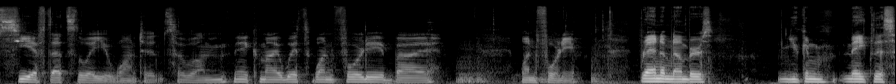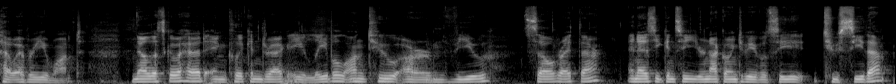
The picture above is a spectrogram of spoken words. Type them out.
see if that's the way you want it. So I'll make my width 140 by 140. Random numbers. You can make this however you want. Now let's go ahead and click and drag a label onto our view cell right there. And as you can see, you're not going to be able to see, to see that.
